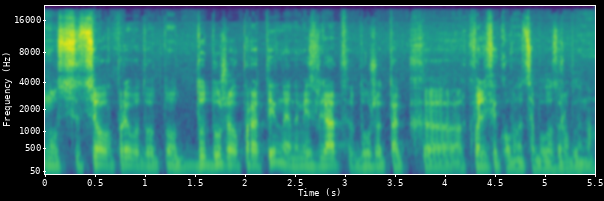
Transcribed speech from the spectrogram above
ну, з цього приводу ну, ду- дуже оперативно, і, на мій взгляд, дуже так е, кваліфіковано це було зроблено.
